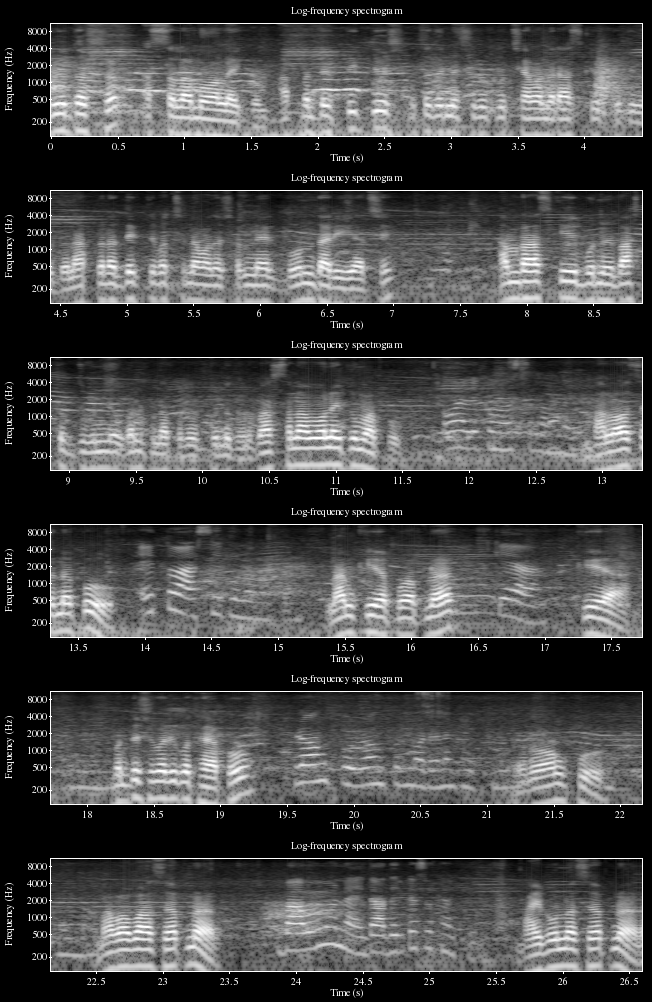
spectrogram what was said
প্রিয় দর্শক আসসালামু আলাইকুম। আপনাদের তৃতীয় প্রতিদিনে শুরু করছে আমাদের আজকের প্রতিবেদন। আপনারা দেখতে পাচ্ছেন আমাদের সামনে এক বোন দাঁড়িয়ে আছে। আমরা আজকে বোনের বাস্তব জীবনের গল্প আপনাদের তুলে ধরবো। আসসালামু আলাইকুম আপু। ভালো আছেন আপু? এই তো আছি কোনো নাম কি আপু আপনার? কেয়া। কেয়া। বোন দেশের বাড়ি কোথায় আপু? রংপুর রংপুর মডার্নে থাকি। রংপুর। মা বাবা আছে আপনার? বাবা মা নাই দাদের কাছে থাকি। ভাই বোন আছে আপনার?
